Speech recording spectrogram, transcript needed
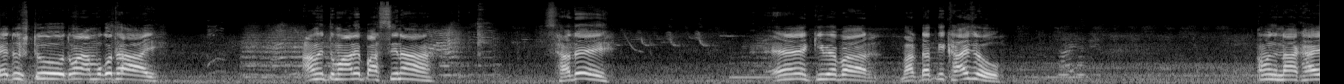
এই দুষ্টু তোমার আম্মু কোথায়? আমি তোমারে পাচ্ছি না। সাদে এ কি ব্যাপার? ভাত টাত কি খাইছো? আমি না খাই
